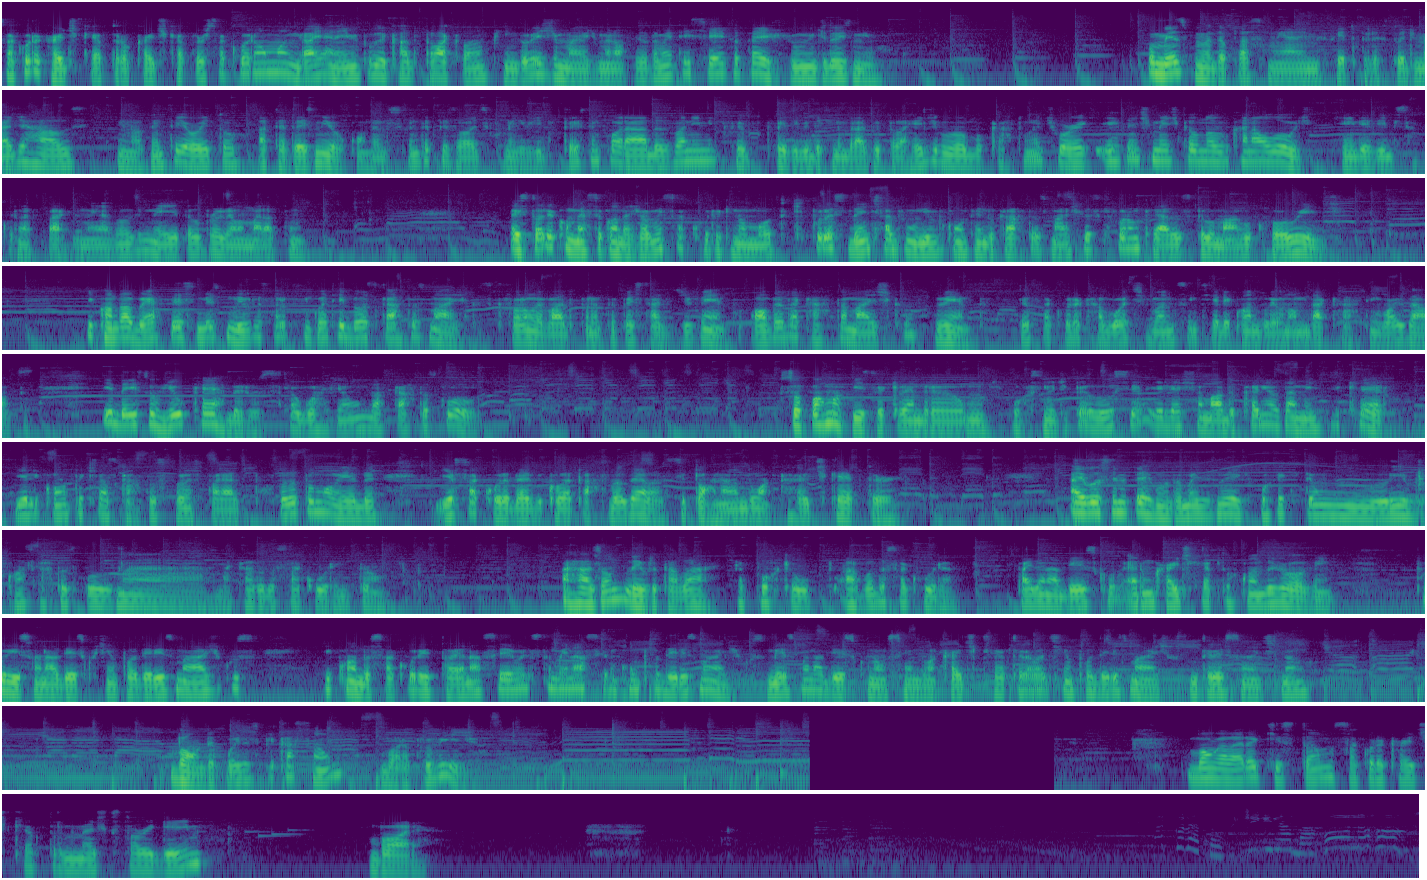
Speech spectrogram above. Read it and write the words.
Sakura Card Captor ou Card Captor Sakura é um mangá e anime publicado pela Clamp em 2 de maio de 1996 até junho de 2000. O mesmo é uma adaptação em anime feito pelo estúdio Madhouse em 98 até 2000, contendo 50 episódios que foram divididos em 3 temporadas. O anime foi, exibido aqui no Brasil pela Rede Globo, Cartoon Network e recentemente pelo novo canal Load, que ainda exibe Sakura nas partes de manhã às 11h30 pelo programa Marathon. A história começa quando a jovem Sakura Kinomoto, que por acidente abre um livro contendo cartas mágicas que foram criadas pelo mago Chloe Reed. E quando aberto, esse mesmo livro saem 52 cartas mágicas, que foram levadas por uma tempestade de vento, obra da carta mágica Vento, que a Sakura acabou ativando sem querer quando leu o nome da carta em voz alta. E daí surgiu Kerberos, que é o guardião das cartas Chloe. Sua forma física, que lembra um ursinho de pelúcia, ele é chamado carinhosamente de Kero, e ele conta que as cartas foram espalhadas por toda a Tomoeda e a Sakura deve coletar todas elas, se tornando uma Card Captor. Aí você me pergunta, mas Snake, por que, que tem um livro com as cartas pulas na, na casa da Sakura então? A razão do livro estar tá lá é porque o avô da Sakura, pai da Nadesco, era um Card Captor quando jovem. Por isso a Nadesco tinha poderes mágicos e quando a Sakura e Toya nasceram, eles também nasceram com poderes mágicos. Mesmo a Nadesco não sendo uma card captor, ela tinha poderes mágicos. Interessante, não? Bom, depois da explicação, bora pro vídeo. Bom galera, aqui estamos, Sakura Card Captor no Magic Story Game. Bora!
